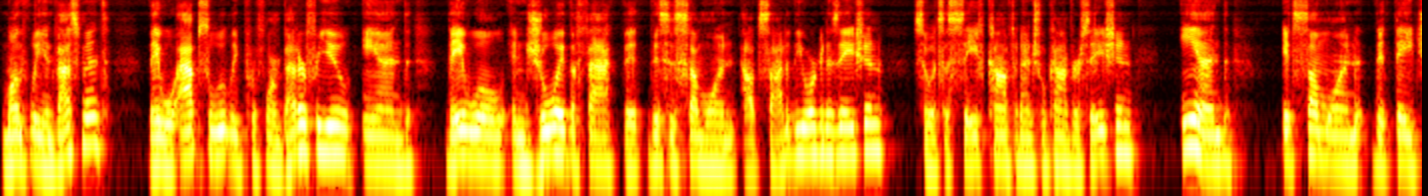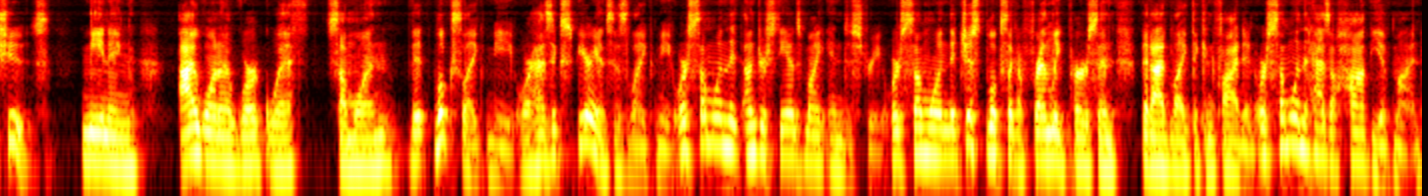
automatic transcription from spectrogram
monthly investment. They will absolutely perform better for you. And They will enjoy the fact that this is someone outside of the organization. So it's a safe, confidential conversation. And it's someone that they choose, meaning I want to work with someone that looks like me or has experiences like me or someone that understands my industry or someone that just looks like a friendly person that I'd like to confide in or someone that has a hobby of mine.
